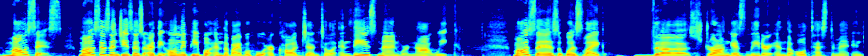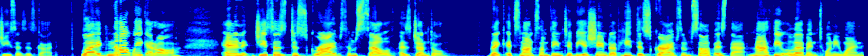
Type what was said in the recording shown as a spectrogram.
Moses. Moses and Jesus are the only people in the Bible who are called gentle, and these men were not weak. Moses was like the strongest leader in the Old Testament, and Jesus is God. Like, not weak at all. And Jesus describes himself as gentle. Like, it's not something to be ashamed of. He describes himself as that. Matthew 11, 21.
